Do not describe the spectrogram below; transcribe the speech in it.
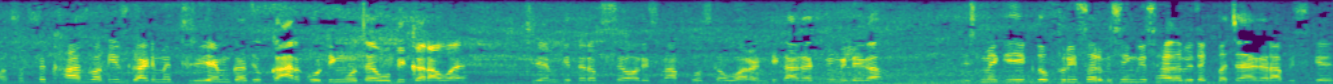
और सबसे खास बात, इस गाड़ी में थ्री का जो कार कोटिंग होता है, वो भी करा हुआ है थ्री की तरफ़ से। और इसमें आपको उसका वारंटी कागज़ भी मिलेगा, जिसमें कि एक दो फ्री सर्विसिंग भी शायद अभी तक बचा है। अगर आप इसके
